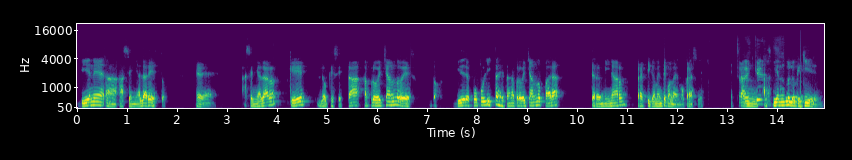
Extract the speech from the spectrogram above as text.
viene a, señalar esto, eh, a señalar que lo que se está aprovechando es, los líderes populistas están aprovechando para terminar prácticamente con la democracia. Están haciendo lo que quieren.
